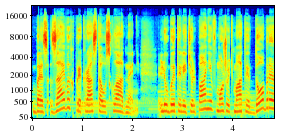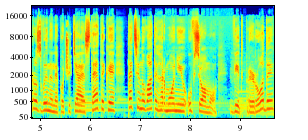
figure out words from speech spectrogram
без зайвих прикрас та ускладнень. Любителі тюльпанів можуть мати добре розвинене почуття естетики та цінувати гармонію у всьому від природи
